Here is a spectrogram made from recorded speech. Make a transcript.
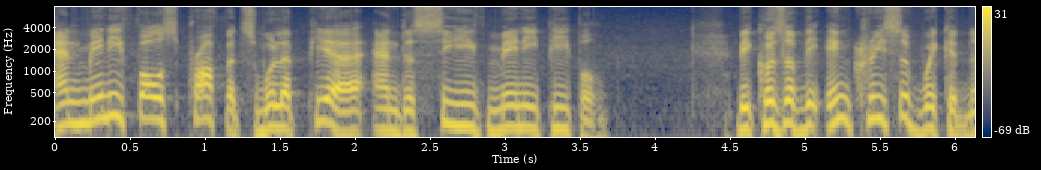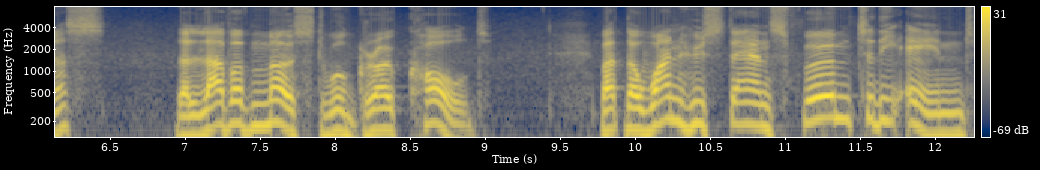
and many false prophets will appear and deceive many people. Because of the increase of wickedness, the love of most will grow cold, but the one who stands firm to the end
